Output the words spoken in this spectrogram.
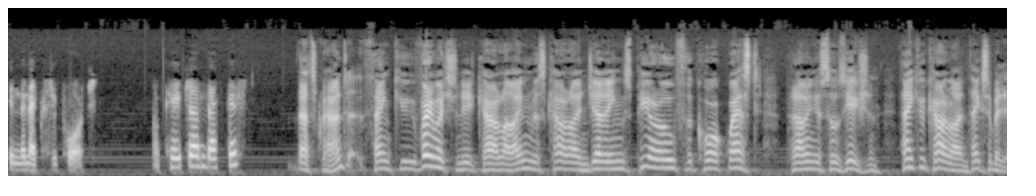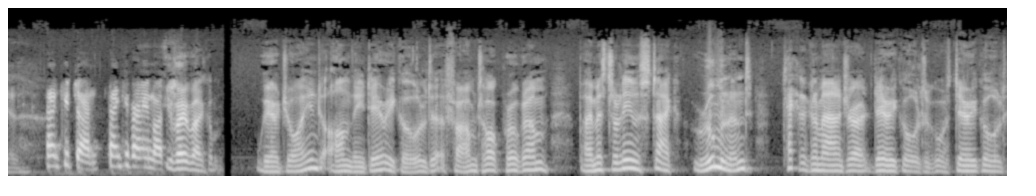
in the next report. Okay, John, that's it. That's grand. Thank you very much indeed, Caroline. Miss Caroline Jennings, PRO for the Cork West Ploughing Association. Thank you, Caroline. Thanks a million. Thank you, John. Thank you very much. You're very welcome. We are joined on the Dairygold Farm Talk programme by Mr. Liam Stack, ruminant technical manager, Dairygold, of course, Dairygold,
